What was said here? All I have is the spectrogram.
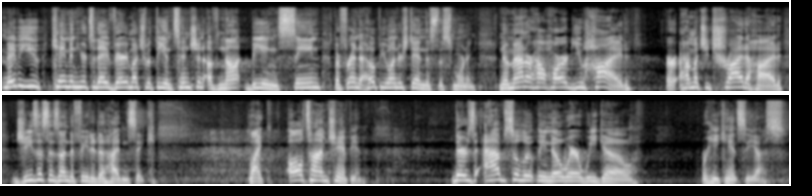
Maybe you came in here today very much with the intention of not being seen. But, friend, I hope you understand this this morning. No matter how hard you hide or how much you try to hide, Jesus is undefeated at hide and seek. like all time champion. There's absolutely nowhere we go where he can't see us.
